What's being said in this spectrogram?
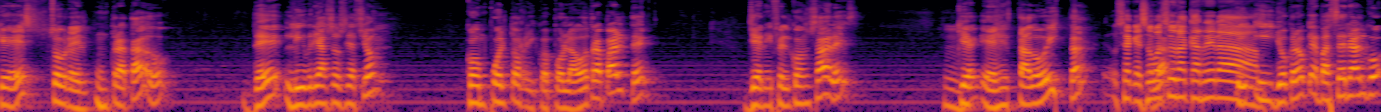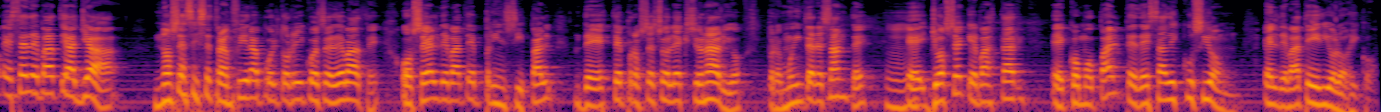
Que es sobre el- un tratado de libre asociación con Puerto Rico. Por la otra parte, Jennifer González, que es estadoísta, O sea que eso va a ser una carrera... y, y yo creo que va a ser algo, ese debate allá, no sé si se transfiere a Puerto Rico ese debate, o sea el debate principal de este proceso eleccionario, pero es muy interesante. Ujú. Eh, yo sé que va a estar eh, como parte de esa discusión el debate ideológico,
